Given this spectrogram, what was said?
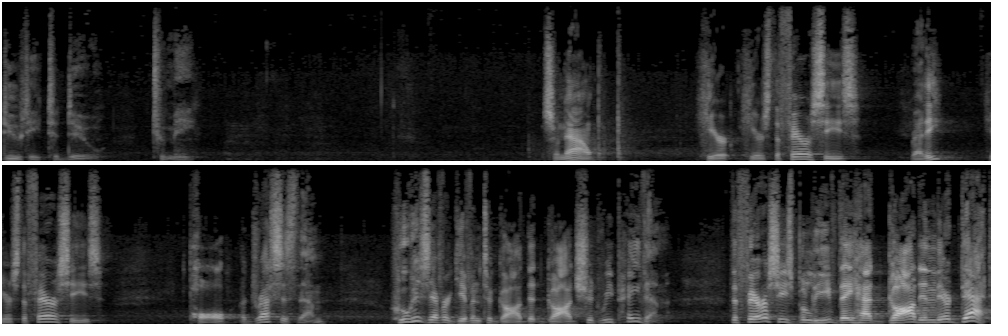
duty to do to me. So now, here, here's the Pharisees. Ready? Here's the Pharisees. Paul addresses them. Who has ever given to God that God should repay them? The Pharisees believed they had God in their debt.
